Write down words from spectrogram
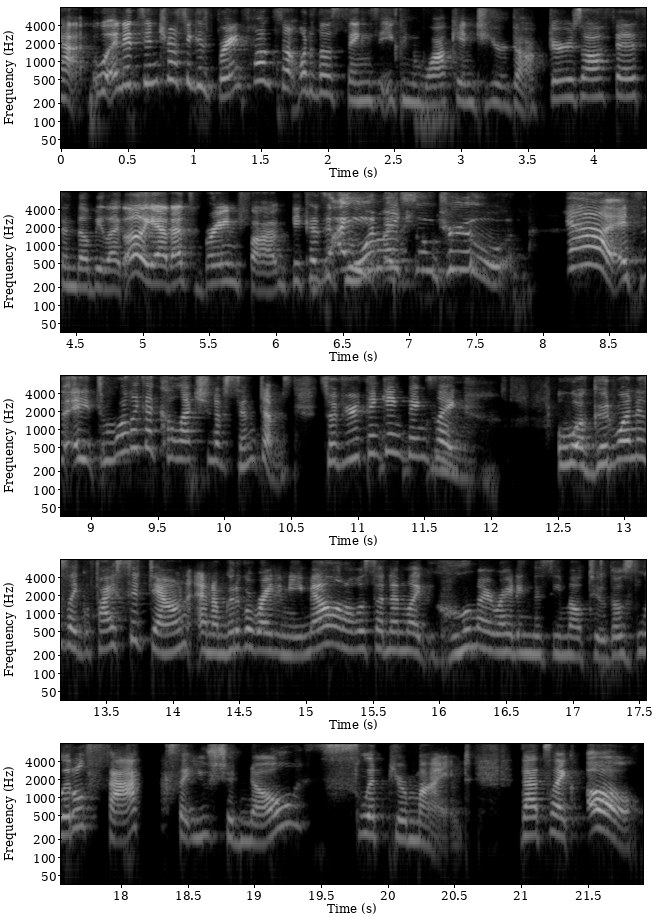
Yeah. Well, and it's interesting because brain fog's not one of those things that you can walk into your doctor's office and they'll be like, oh yeah, that's brain fog because it's right. more like it's so true. Yeah, it's it's more like a collection of symptoms. So if you're thinking things mm. Oh, a good one is like if I sit down and I'm gonna go write an email and all of a sudden I'm like, who am I writing this email to? Those little facts that you should know slip your mind. That's like, oh,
